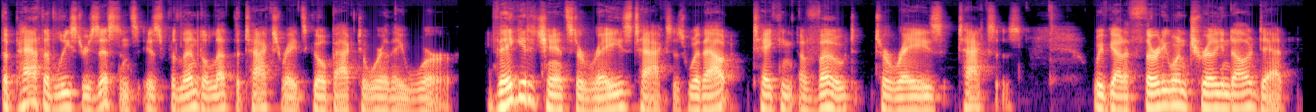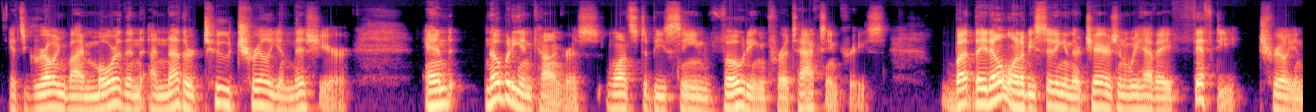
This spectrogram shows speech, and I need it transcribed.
the path of least resistance is for them to let the tax rates go back to where they were. They get a chance to raise taxes without taking a vote to raise taxes. We've got a $31 trillion debt. It's growing by more than another 2 trillion this year. And nobody in Congress wants to be seen voting for a tax increase. But they don't want to be sitting in their chairs when we have a $50 trillion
